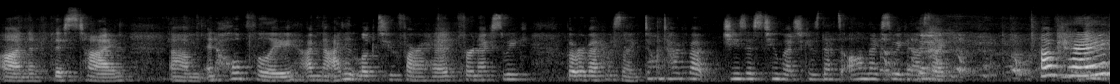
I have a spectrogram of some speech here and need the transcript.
on this time. Um, and hopefully, I'm not, I didn't look too far ahead for next week, but Rebecca was like, don't talk about Jesus too much because that's all next week. And I was like, okay.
